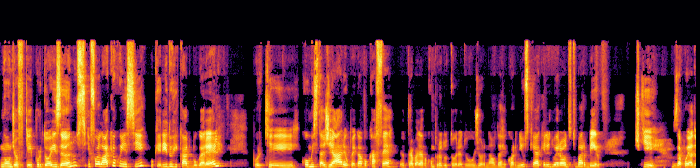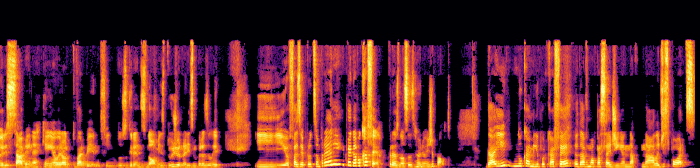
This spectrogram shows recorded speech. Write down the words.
onde eu fiquei por dois anos, e foi lá que eu conheci o querido Ricardo Bugarelli, porque como estagiária eu pegava o café, eu trabalhava como produtora do jornal da Record News, que é aquele do Heródoto Barbeiro. Acho que os apoiadores sabem, né, quem é o Heródoto Barbeiro, enfim, um dos grandes nomes do jornalismo brasileiro. E eu fazia a produção para ele e pegava o café para as nossas reuniões de pauta. Daí, no caminho por café, eu dava uma passadinha na, na ala de esportes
